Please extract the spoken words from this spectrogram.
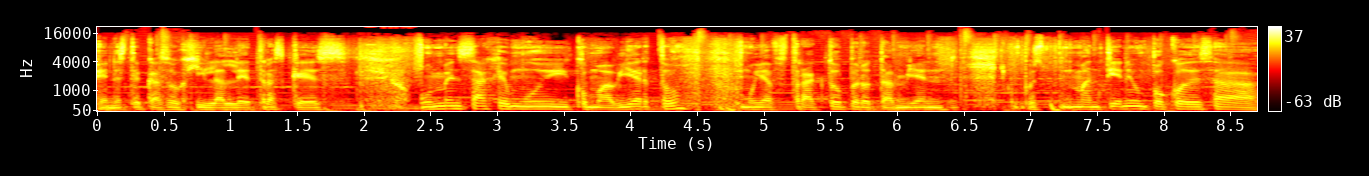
en este caso, Gil, las letras, que es un mensaje muy como abierto, muy abstracto, pero también pues mantiene un poco de esa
